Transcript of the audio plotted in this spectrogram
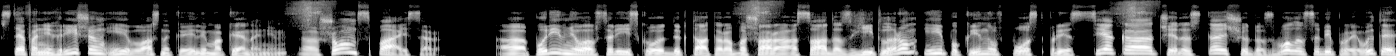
Стефані Грішем і власне Кейлі Макенені. Шон Спайсер порівнював сирійського диктатора Башара Асада з Гітлером і покинув пост прес-сека через те, що дозволив собі проявити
